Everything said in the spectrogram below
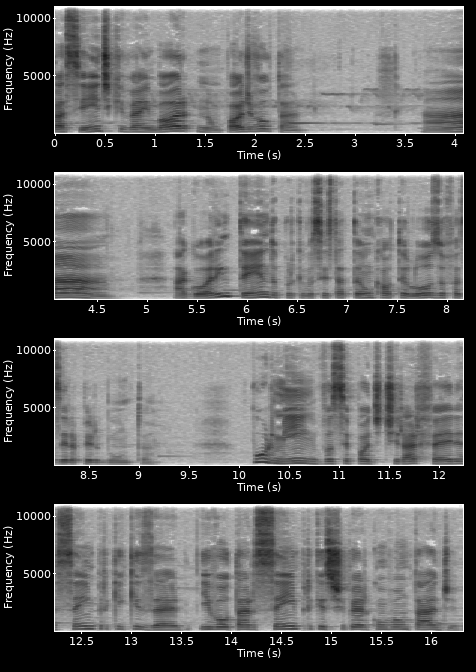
paciente que vai embora não pode voltar. Ah, agora entendo por que você está tão cauteloso ao fazer a pergunta. Por mim, você pode tirar férias sempre que quiser e voltar sempre que estiver com vontade,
